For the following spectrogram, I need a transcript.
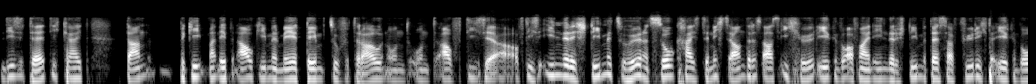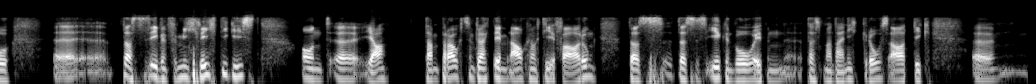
in diese Tätigkeit, dann beginnt man eben auch immer mehr dem zu vertrauen und, und auf diese, auf diese innere Stimme zu hören. Also Sog heißt ja nichts anderes als ich höre irgendwo auf meine innere Stimme, deshalb führe ich da irgendwo, äh, dass es eben für mich richtig ist und äh, ja, dann braucht es vielleicht eben auch noch die Erfahrung, dass, dass es irgendwo eben, dass man da nicht großartig ähm,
